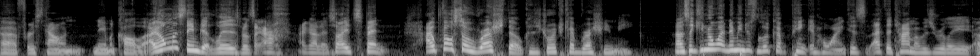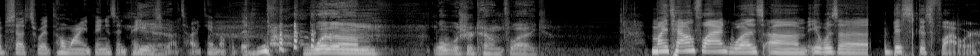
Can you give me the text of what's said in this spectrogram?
uh, first town name Akala. I almost named it Liz, but I was like, ah, I got it. So I'd spent, I felt so rushed though, because George kept rushing me. I was like, you know what? Let me just look up pink in Hawaiian, because at the time I was really obsessed with Hawaiian things and pink. So Yeah. that's how I came up with it. what um, what was your town flag? My town flag was um it was a hibiscus flower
